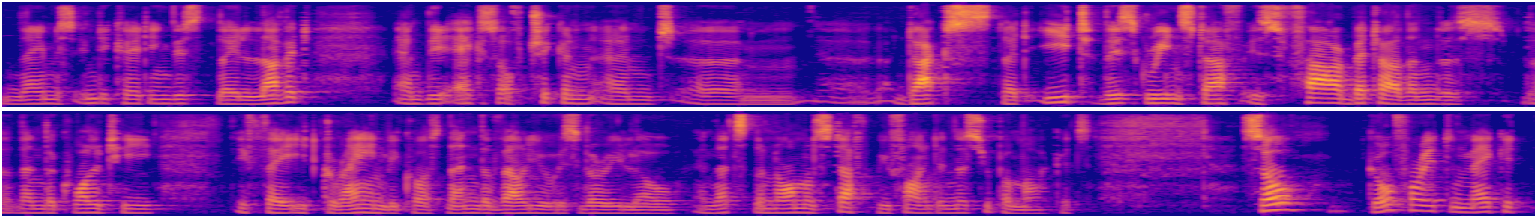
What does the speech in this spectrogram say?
name is indicating this they love it and the eggs of chicken and um, uh, ducks that eat this green stuff is far better than this than the quality if they eat grain because then the value is very low and that's the normal stuff we find in the supermarkets so go for it and make it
